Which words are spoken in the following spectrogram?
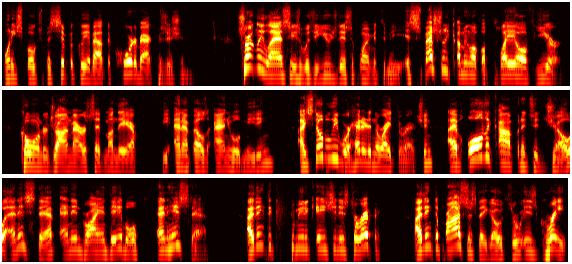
when he spoke specifically about the quarterback position. Certainly last season was a huge disappointment to me, especially coming off a playoff year, co owner John Mara said Monday after the NFL's annual meeting. I still believe we're headed in the right direction. I have all the confidence in Joe and his staff and in Brian Daboll and his staff. I think the communication is terrific. I think the process they go through is great.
